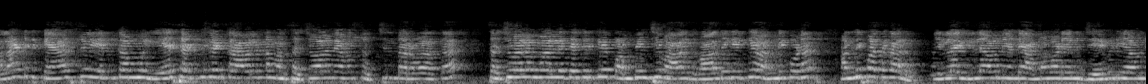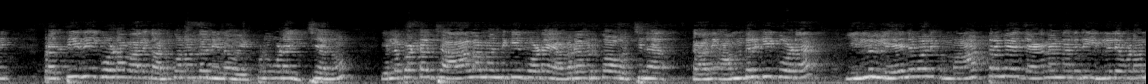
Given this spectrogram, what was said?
అలాంటిది క్యాస్ట్ ఇన్కమ్ ఏ సర్టిఫికేట్ కావాలన్నా మన సచివాలయం వ్యవస్థ వచ్చిన తర్వాత సచివాలయం వాళ్ళ దగ్గరికి పంపించి వాళ్ళ వాళ్ళ దగ్గరికి అన్ని కూడా అన్ని పథకాలు. ఇళ్ళ ఇల్లు అవనివ్వండి అమ్మఒడి అని జేవిడి అవని ప్రతిదీ కూడా వాళ్ళకి అనుకూలంగా నేను ఎప్పుడు కూడా ఇచ్చాను. ఇళ్ళ పట్టాలు చాలా మందికి కూడా ఎవరెవరికో వచ్చిన కానీ అందరికీ కూడా ఇల్లు లేని వాళ్ళకి మాత్రమే జగన్ అనేది ఇల్లు ఇవ్వడం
